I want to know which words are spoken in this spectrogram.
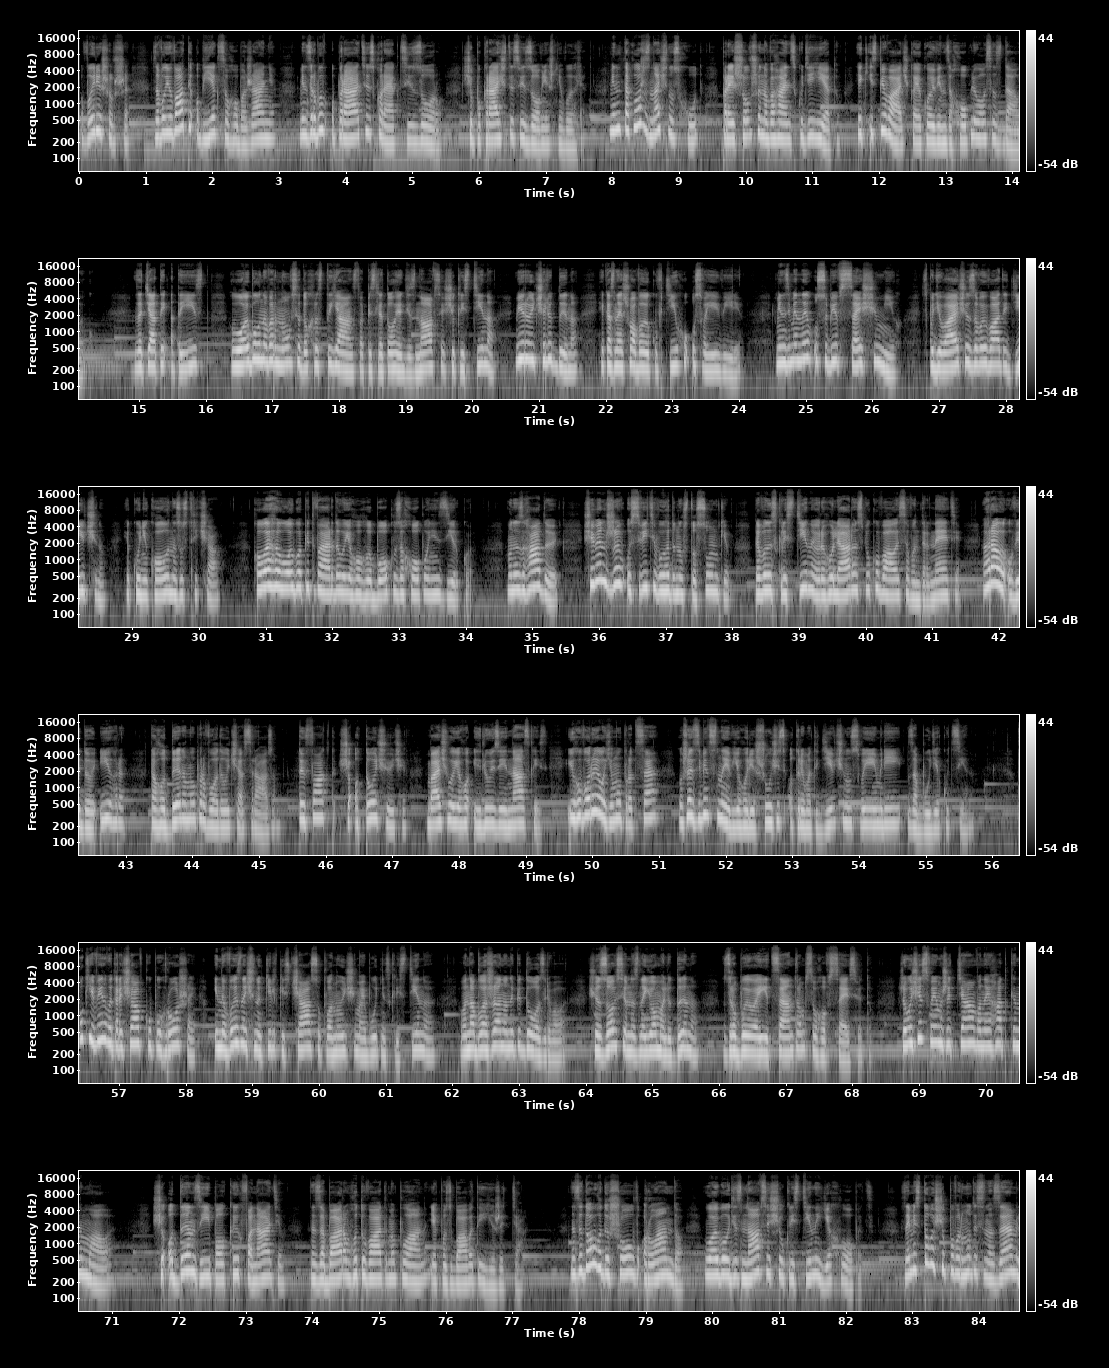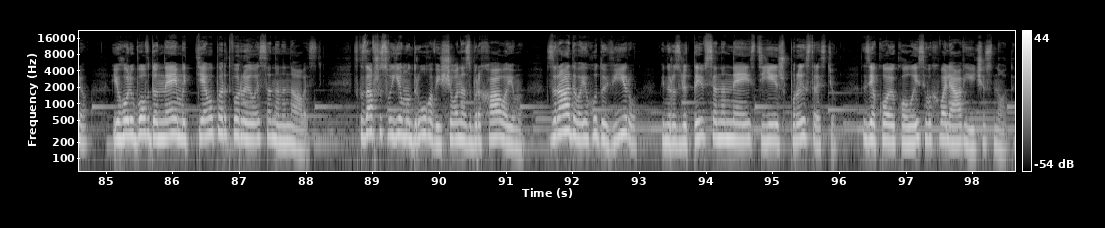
Вирішивши завоювати об'єкт свого бажання, він зробив операцію з корекції зору, щоб покращити свій зовнішній вигляд. Він також значно схуд, перейшовши на веганську дієту, як і співачка, якою він захоплювався здалеку. Затятий атеїст, Лойбл навернувся до християнства після того, як дізнався, що Крістіна віруюча людина, яка знайшла велику втіху у своїй вірі. Він змінив у собі все, що міг, сподіваючись завоювати дівчину, яку ніколи не зустрічав. Колеги Лойба підтвердили його глибоку захопленість зіркою. Вони згадують, що він жив у світі вигаданих стосунків, де вони з Крістіною регулярно спілкувалися в інтернеті, грали у відеоігри та годинами проводили час разом. Той факт, що оточуючи, бачили його ілюзії наскрізь і говорили йому про це, лише зміцнив його рішучість отримати дівчину своєї мрії за будь-яку ціну. Поки він витрачав купу грошей і невизначену кількість часу, плануючи майбутнє з Крістіною, вона блаженно не підозрювала, що зовсім незнайома людина зробила її центром свого всесвіту. Живучи своїм життям, вона й гадки не мала, що один з її палких фанатів незабаром готуватиме план, як позбавити її життя. Незадовго до шоу в Орландо Лойбл дізнався, що у Крістіни є хлопець. Замість того, щоб повернутися на землю, його любов до неї миттєво перетворилася на ненависть. Сказавши своєму другові, що вона збрехала йому, зрадила його довіру, він розлютився на неї з тією ж пристрастю, з якою колись вихваляв її чесноти.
